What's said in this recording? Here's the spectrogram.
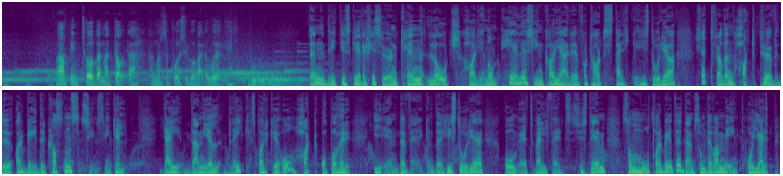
I've been told by my doctor that I'm not supposed to go back to work yet. Den britiske regissøren Ken Loach har gjennom hele sin karriere fortalt sterke historier, sett fra den hardt prøvede arbeiderklassens synsvinkel. Jeg, Daniel Blake, sparker òg hardt oppover i en bevegende historie om et velferdssystem som motarbeider dem som det var meint å hjelpe.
